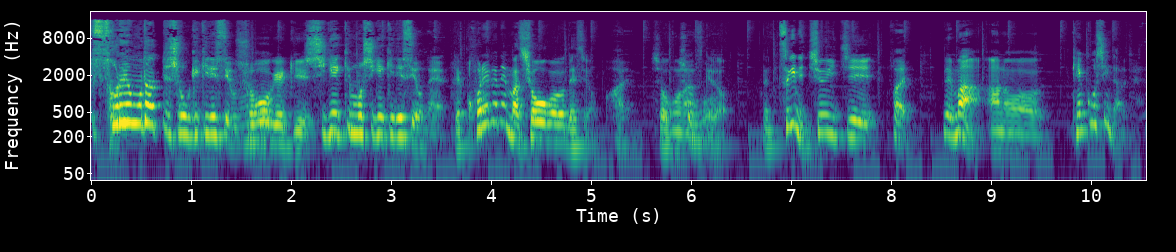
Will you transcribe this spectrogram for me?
それもだって衝撃ですよね。衝撃。刺激も刺激ですよね。でこれがねまあ小5ですよ。はい。小5なんですけど。で次に中1はい。でまああの健康診断あるじゃないですか。はい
